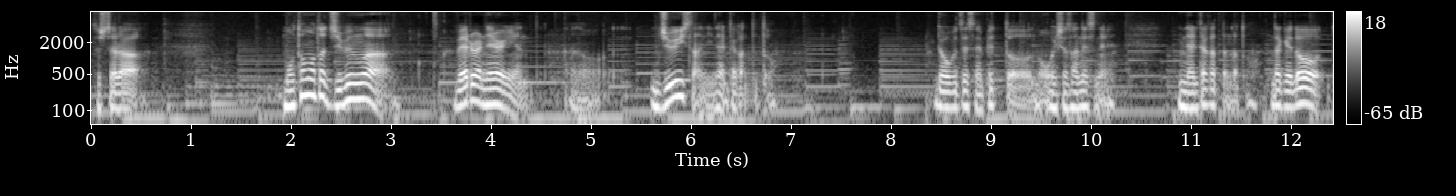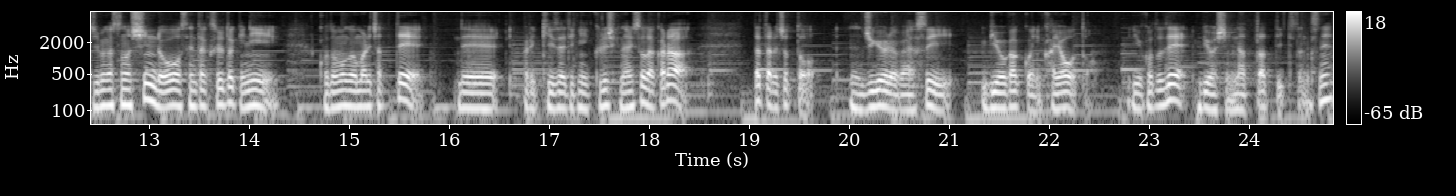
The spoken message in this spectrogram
そしたらもともと自分はベテラネリアンあの獣医さんになりたかったと。動物ですね。ペットのお医者さんですね。になりたかったんだと。だけど自分がその進路を選択するときに子供が生まれちゃってでやっぱり経済的に苦しくなりそうだからだったらちょっと授業料が安い美容学校に通おうということで美容師になったって言ってたんですね。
